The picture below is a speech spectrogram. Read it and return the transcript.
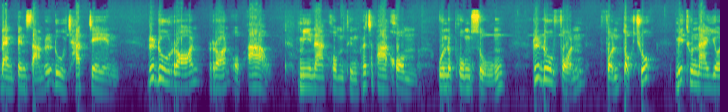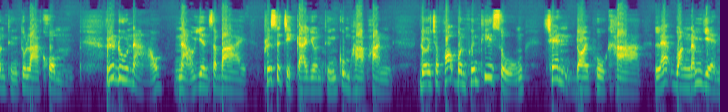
แบ่งเป็น3ฤดูชัดเจน ฤดูร้อนร้อนอบอ้าว มีนาคมถึงพฤษภาคม อุณหภูมิสูง ฤดูฝน ฝนตกชุก มิถุนายนถึงตุลาคม ฤดูหนาว หนาวเย็นสบาย พฤศจิกายนถึงกุมภาพันธ์โดยเฉพาะบนพื้นที่สูง เช่น ดอยภูคา และวังน้ำเย็น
